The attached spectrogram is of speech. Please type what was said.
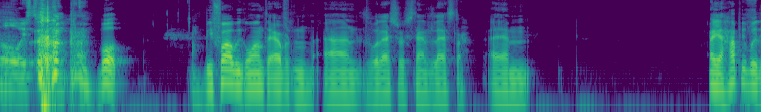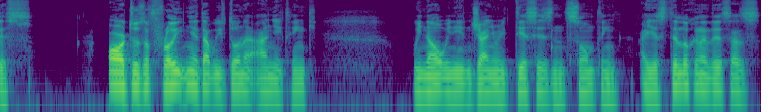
always. But before we go on to Everton and to a lesser extent Leicester, um, are you happy with this, or does it frighten you that we've done it and you think we know we need in January? This isn't something. Are you still looking at this as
